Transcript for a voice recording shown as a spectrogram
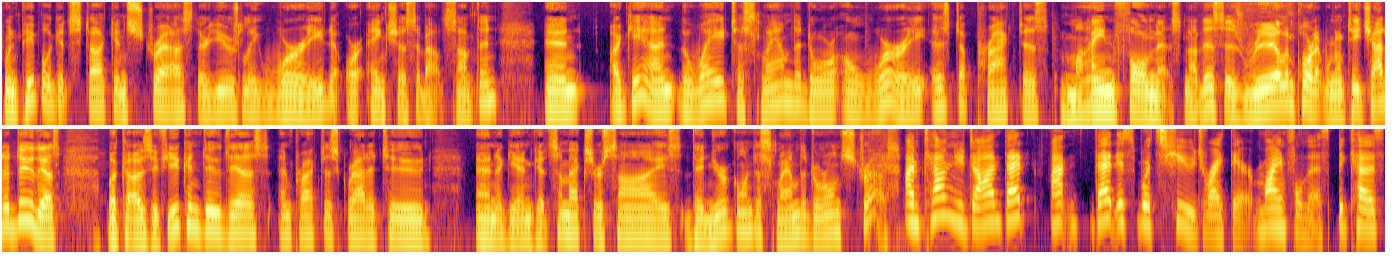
when people get stuck in stress, they're usually worried or anxious about something. And again, the way to slam the door on worry is to practice mindfulness. Now, this is real important. We're going to teach you how to do this because if you can do this and practice gratitude, and again get some exercise, then you're going to slam the door on stress. I'm telling you, Don, that I, that is what's huge right there, mindfulness, because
